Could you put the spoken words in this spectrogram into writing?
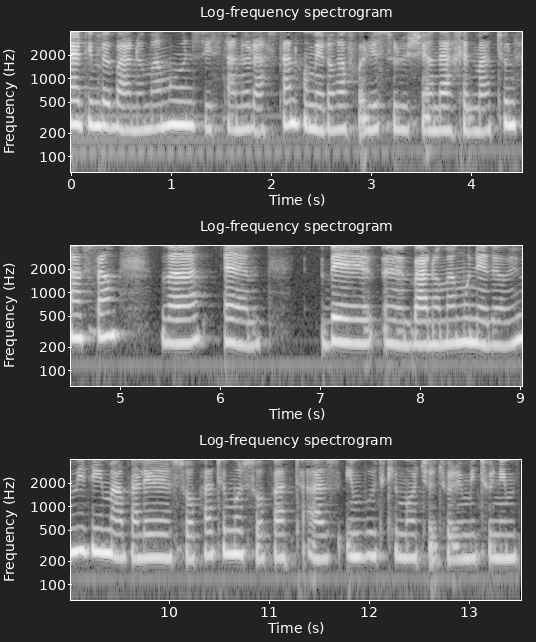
برمیگردیم به برنامهمون. زیستن و رستن همیرا غفاری سروشیان در خدمتتون هستم و به برنامهمون ادامه میدیم. اول صحبتمون صحبت از این بود که ما چطوری می‌تونیم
